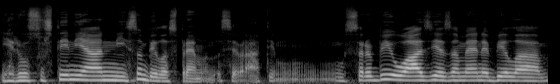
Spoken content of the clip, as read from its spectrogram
Jer u suštini ja nisam bila spremna da se vratim u, u Srbiju. Azija je za mene bila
